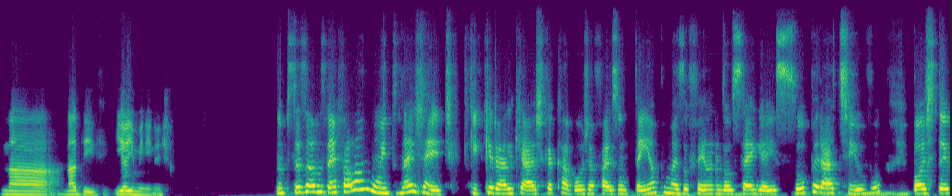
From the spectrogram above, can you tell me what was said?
na, na Disney. E aí, meninas? Não precisamos nem falar muito, né, gente? Que Kirali que acho que acabou já faz um tempo, mas o Fendel segue aí super ativo. Pode ter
